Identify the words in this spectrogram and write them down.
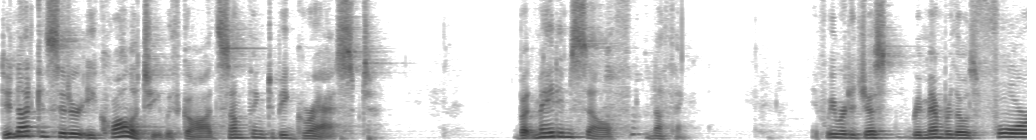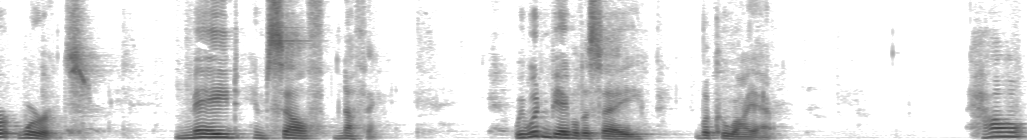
did not consider equality with God something to be grasped, but made himself nothing. If we were to just remember those four words, made himself nothing we wouldn't be able to say, Look who I am. How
